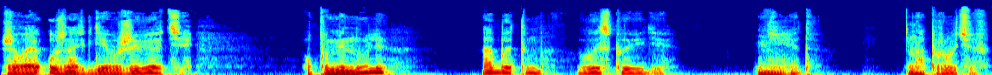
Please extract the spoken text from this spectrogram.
желая узнать, где вы живете. Упомянули об этом в исповеди? Нет. Напротив,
